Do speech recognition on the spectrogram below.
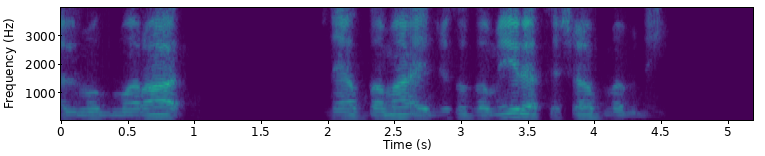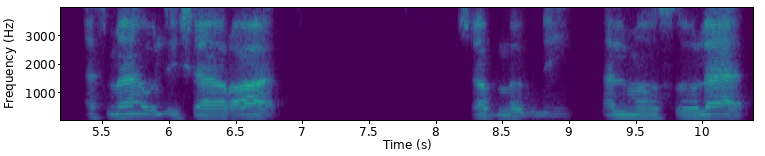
المضمرات. الضمائر جت الضمير شاب مبني. أسماء الإشارات شاب مبني. الموصولات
